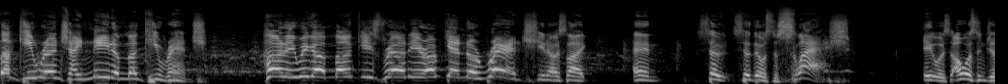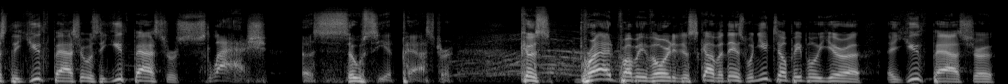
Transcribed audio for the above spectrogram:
monkey wrench? I need a monkey wrench. Honey, we got monkeys around here. I'm getting a wrench. You know, it's like, and so so there was a slash. It was I wasn't just the youth pastor, it was the youth pastor slash associate pastor. Because Brad probably have already discovered this. When you tell people you're a, a youth pastor,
